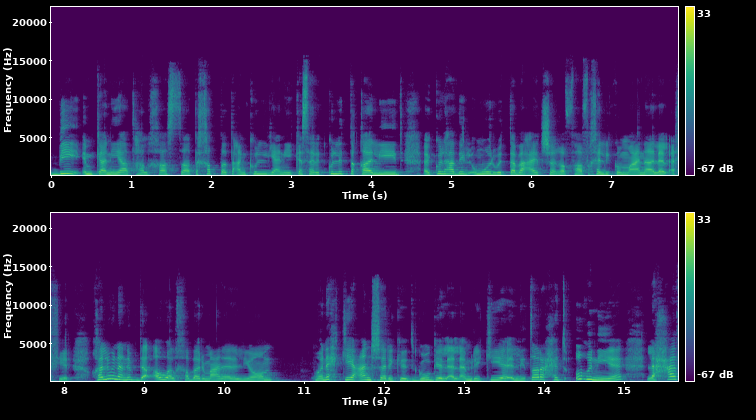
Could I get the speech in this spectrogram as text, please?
بإمكانياتها الخاصة تخطت عن كل يعني كسرت كل التقاليد كل هذه الأمور واتبعت شغفها فخليكم معنا للأخير. وخلونا نبدأ أول خبر معنا لليوم. ونحكي عن شركة جوجل الأمريكية اللي طرحت أغنية لحث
